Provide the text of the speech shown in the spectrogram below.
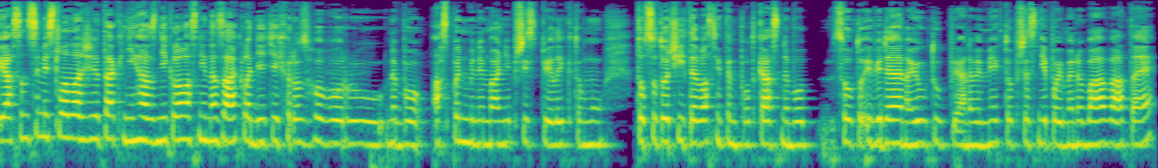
já jsem si myslela, že ta kniha vznikla vlastně na základě těch rozhovorů, nebo aspoň minimálně přispěli k tomu, to, co točíte, vlastně ten podcast, nebo jsou to i videa na YouTube, já nevím, jak to přesně pojmenováváte.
